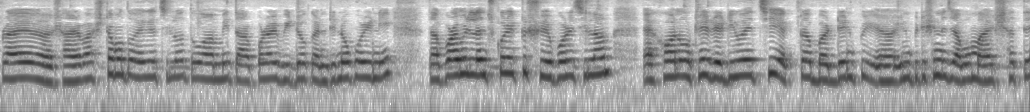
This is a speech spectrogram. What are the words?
প্রায় সাড়ে পাঁচটা মতো হয়ে গেছিল। তো আমি তারপর আর ভিডিও কন্টিনিউ করিনি। তারপর আমি লাঞ্চ করে একটু শুয়ে পড়েছিলাম। এখন উঠে রেডি হয়েছি। একটা বার্থডে ইনভিটেশনে যাব মায়ের সাথে।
